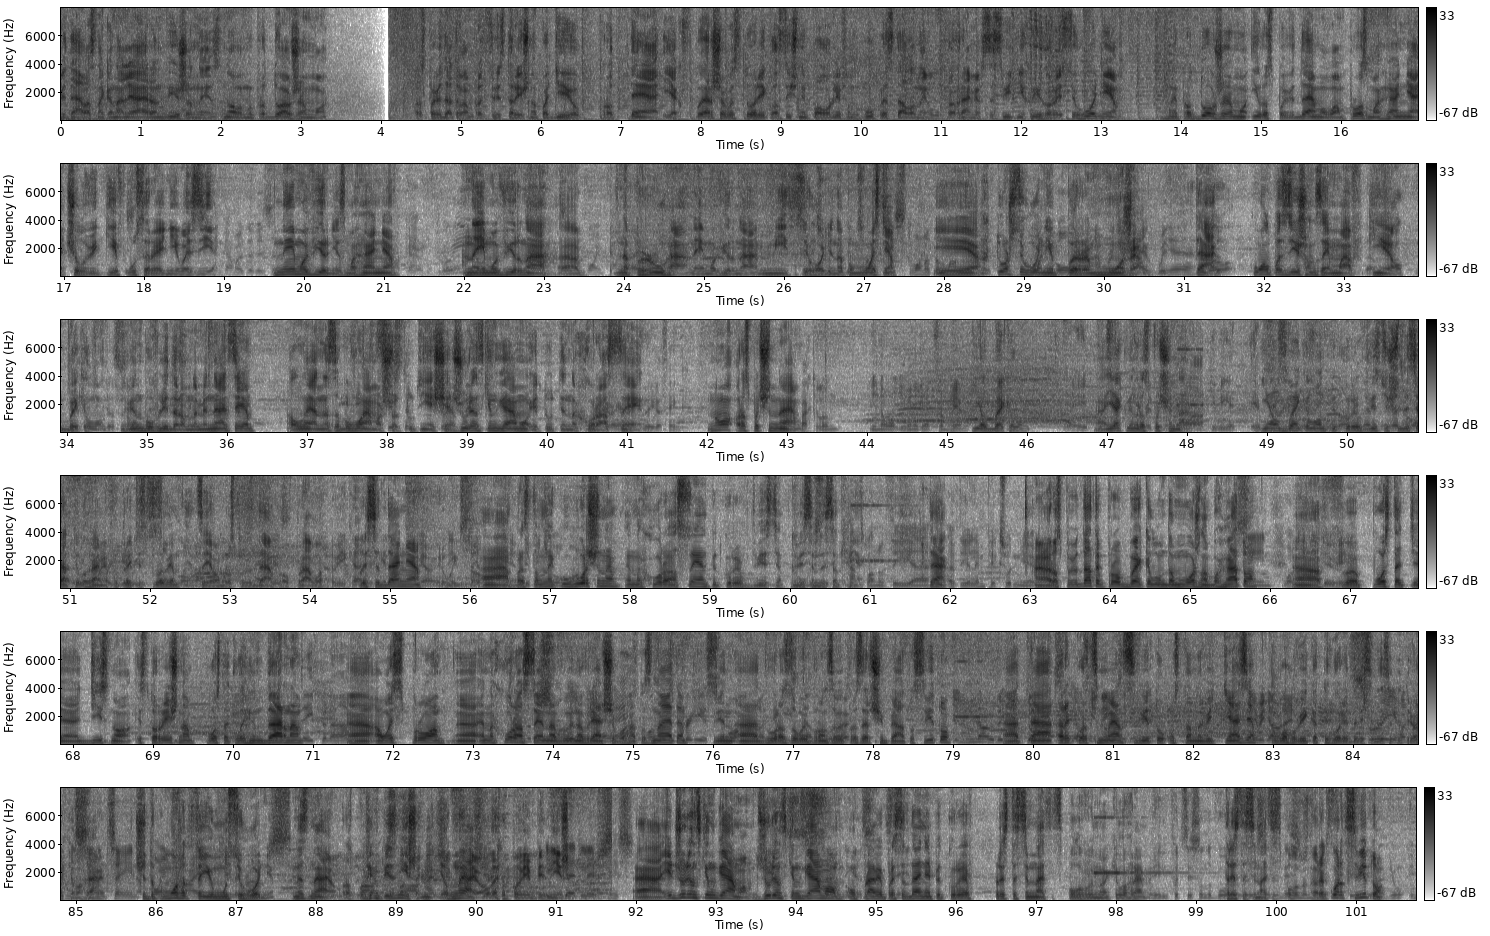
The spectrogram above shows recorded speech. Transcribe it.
Вітаю вас на каналі Iron Vision. І знову ми продовжуємо розповідати вам про цю історичну подію, про те, як вперше в історії класичний пауерліфтинг був представлений у програмі Всесвітніх ігор. І сьогодні ми продовжуємо і розповідаємо вам про змагання чоловіків у середній вазі. Неймовірні змагання, неймовірна е, напруга, неймовірна міць сьогодні на помості. І хто ж сьогодні переможе? Так, пол позішн займав Кіел Бекелун. Він був лідером номінації, але не забуваємо, що тут є ще Джурін з Кінгаму і тут і Нахора Сейн. Ну, him. Кіел Бекелун. Як він розпочинав? Кіел Бекелон підкорив 260 кілограмів у третій спробі. Це я вам розповідаю про вправу присідання. А представник Угорщини Енахора Асен підкорив 285. One of uh, Так. Розповідати про Бекелунда можна багато. В- Постать е, дійсно історична, постать легендарна. А ось про е, Енахора Асена ви навряд чи багато знаєте. Він е, дворазовий бронзовий призер чемпіонату світу е, та рекордсмен світу у становій тязі у ваговій категорії до 83 кілограмів. Чи допоможе це йому сьогодні? Не знаю. Розповім пізніше. Ні, я знаю, але розповім пізніше. Е, І Джурін Скінгамо. Джурін Скінгамо у праві присідання підкорив 317,5 кілограмів. 317,5. Рекорд світу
